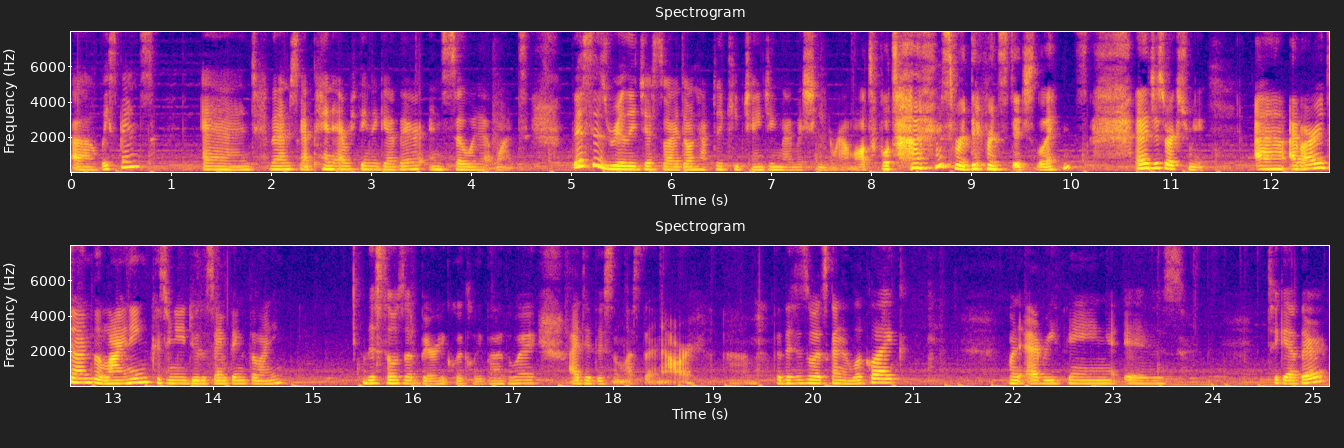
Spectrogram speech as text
uh, waistbands and then I'm just gonna pin everything together and sew it at once. This is really just so I don't have to keep changing my machine around multiple times for different stitch lengths. And it just works for me. Uh, I've already done the lining because you need to do the same thing with the lining. This sews up very quickly, by the way. I did this in less than an hour. Um, but this is what it's gonna look like when everything is together.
